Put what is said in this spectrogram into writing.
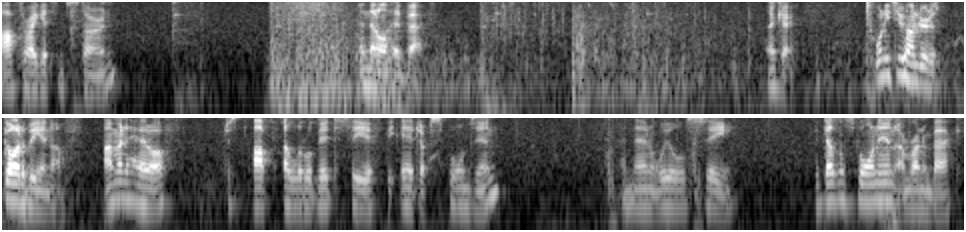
after I get some stone. And then I'll head back. Okay. 2200 has got to be enough. I'm going to head off just up a little bit to see if the airdrop spawns in. And then we'll see. If it doesn't spawn in, I'm running back.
